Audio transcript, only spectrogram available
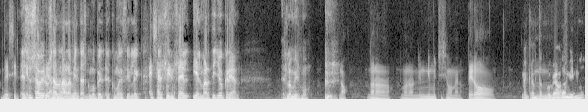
decir que. Eso es saber usar una herramienta. Es como, es como decirle que el cincel y el martillo crean. Es lo mismo. No, no, no, no, no, no, ni, muchísimo menos. Pero. Me encanta porque mm, ahora mismo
